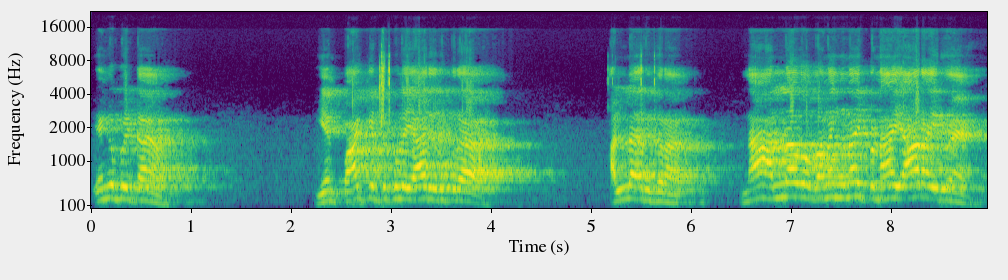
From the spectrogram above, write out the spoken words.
எங்க போயிட்டான்? என் பாக்கெட்டுக்குள்ள யார் இருக்கிறா? அல்லாஹ் இருக்கிறான். நான் அல்லாவை வணங்குனா இப்ப நான் யார் ஆயிடுவேன்?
